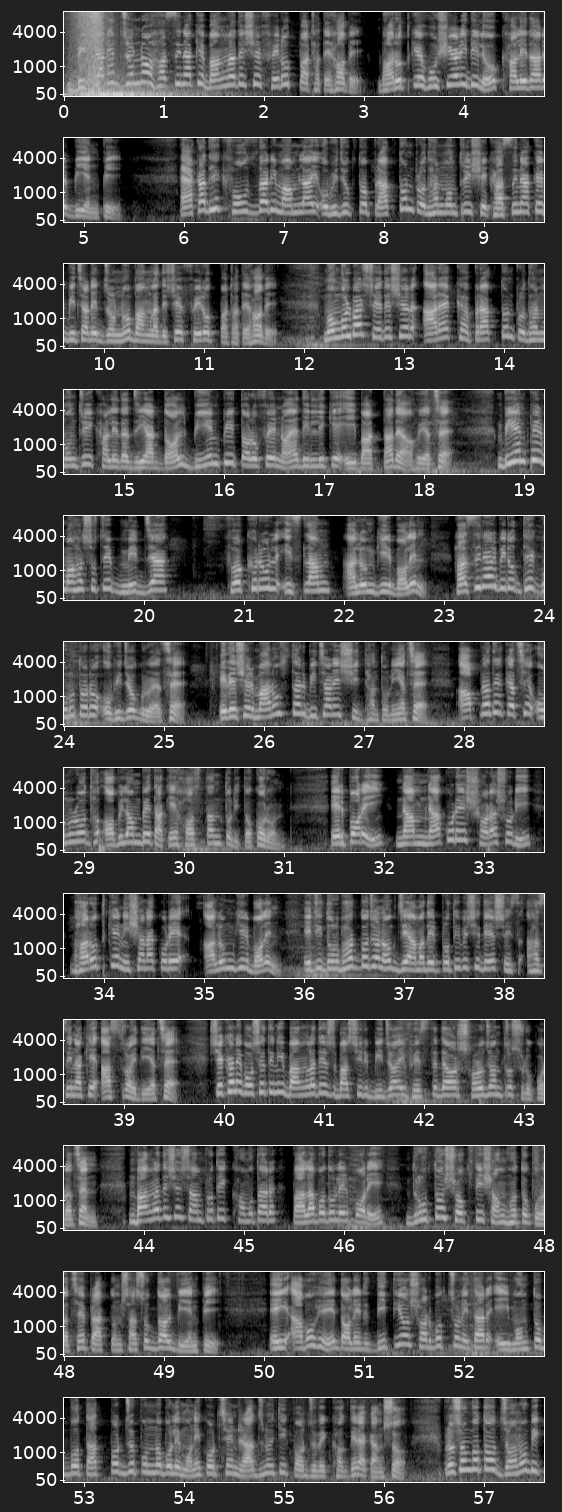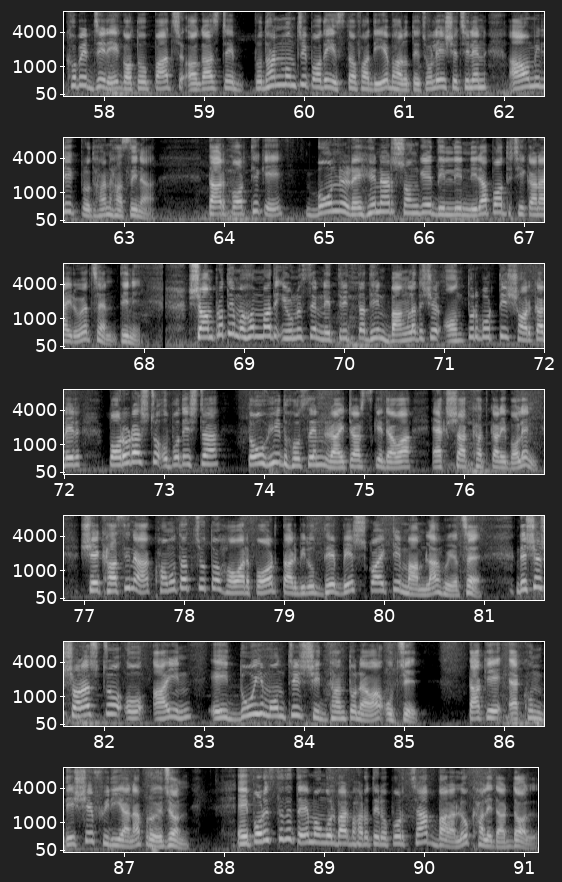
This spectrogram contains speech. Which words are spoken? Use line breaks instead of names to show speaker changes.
বিচারের জন্য হাসিনাকে বাংলাদেশে ফেরত পাঠাতে হবে। ভারতকে হুঁশিয়ারি দিল খালেদার বিএনপি। একাধিক ফৌজদারি মামলায় অভিযুক্ত প্রাক্তন প্রধানমন্ত্রী শেখ হাসিনাকে বিচারের জন্য বাংলাদেশে ফেরত পাঠাতে হবে। মঙ্গলবার সে দেশের আর এক প্রাক্তন প্রধানমন্ত্রী খালেদা জিয়ার দল বিএনপির তরফে নয়াদিল্লিকে এই বার্তা দেওয়া হয়েছে। বিএনপির মহাসচিব মির্জা ফখরুল ইসলাম আলমগীর বলেন, হাসিনার বিরুদ্ধে গুরুতর অভিযোগ রয়েছে। এদেশের মানুষ তার বিচারের সিদ্ধান্ত নিয়েছে। আপনাদের কাছে অনুরোধ অবিলম্বে তাকে হস্তান্তরিত করুন। এরপরেই নাম না করে সরাসরি ভারতকে নিশানা করে আলমগীর বলেন, এটি দুর্ভাগ্যজনক যে আমাদের প্রতিবেশী দেশ হাসিনাকে আশ্রয় দিয়েছে। সেখানে বসে তিনি বাংলাদেশবাসীর বিজয় ভেস্তে দেওয়ার ষড়যন্ত্র শুরু করেছেন। বাংলাদেশের সাম্প্রতিক ক্ষমতার পালাবদলের পরে দ্রুত শক্তি সংহত করেছে প্রাক্তন শাসক দল বিএনপি। এই আবহে দলের দ্বিতীয় সর্বোচ্চ নেতার এই মন্তব্য তাৎপর্যপূর্ণ বলে মনে করছেন রাজনৈতিক পর্যবেক্ষকদের একাংশ। প্রসঙ্গত জনবিক্ষোভের জেরে গত পাঁচ অগাস্টে প্রধানমন্ত্রী পদে ইস্তফা দিয়ে ভারতে চলে এসেছিলেন আওয়ামী লীগ প্রধান হাসিনা। তারপর থেকে বোন রেহেনার সঙ্গে দিল্লির নিরাপদ ঠিকানায় রয়েছেন তিনি। সম্প্রতি মোহাম্মদ ইউনুসের নেতৃত্বাধীন বাংলাদেশের অন্তর্বর্তী সরকারের পররাষ্ট্র উপদেষ্টা তৌহিদ হোসেন রাইটার্সকে দেওয়া এক সাক্ষাৎকারে বলেন, শেখ হাসিনা ক্ষমতাচ্যুত হওয়ার পর তার বিরুদ্ধে বেশ কয়েকটি মামলা হয়েছে। দেশের স্বরাষ্ট্র ও আইন এই দুই মন্ত্রীর সিদ্ধান্ত নেওয়া উচিত। তাকে এখন দেশে ফিরিয়ে আনা প্রয়োজন। এই পরিস্থিতিতে মঙ্গলবার ভারতের ওপর চাপ বাড়ালো খালেদার দল।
